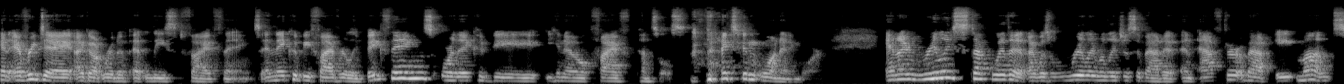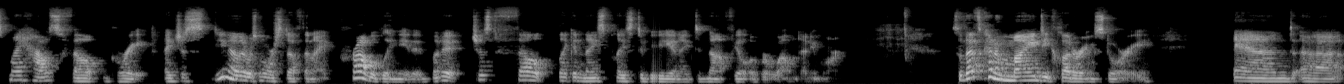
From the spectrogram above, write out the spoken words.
And every day I got rid of at least five things. And they could be five really big things, or they could be, you know, five pencils that I didn't want anymore. And I really stuck with it. I was really religious about it. And after about eight months, my house felt great. I just, you know, there was more stuff than I probably needed, but it just felt like a nice place to be. And I did not feel overwhelmed anymore. So that's kind of my decluttering story. And uh,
